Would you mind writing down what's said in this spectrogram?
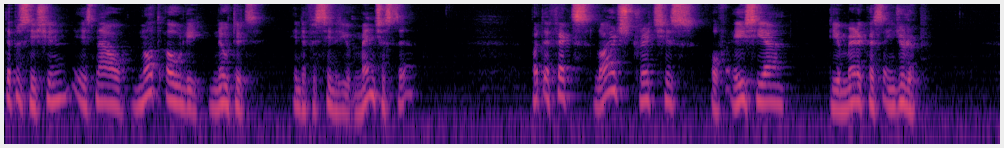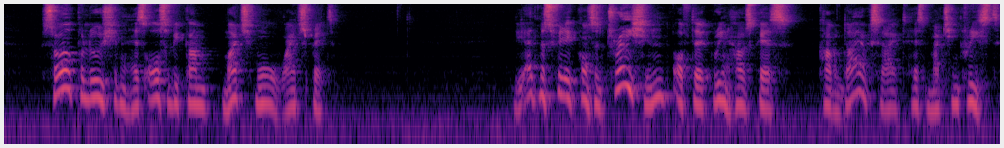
deposition is now not only noted in the vicinity of Manchester, but affects large stretches of Asia, the Americas and Europe. Soil pollution has also become much more widespread. The atmospheric concentration of the greenhouse gas carbon dioxide has much increased,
